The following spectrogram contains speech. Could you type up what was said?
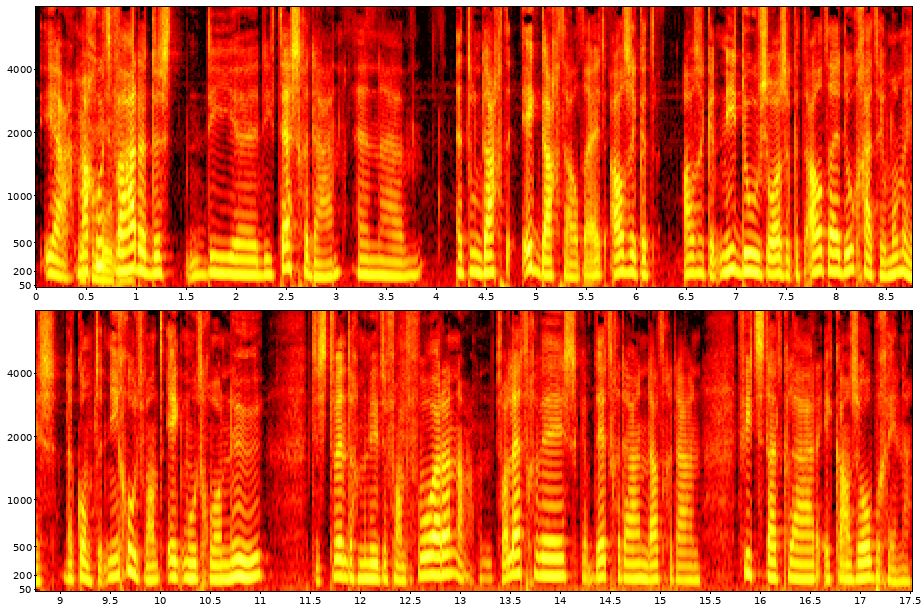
ja, maar goed, we hadden dus die, eh, die test gedaan. En, ehm, en toen dacht ik dacht altijd, als ik, het, als ik het niet doe zoals ik het altijd doe, gaat het helemaal mis. Dan komt het niet goed, want ik moet gewoon nu... Het is 20 minuten van tevoren, nou, het toilet geweest, ik heb dit gedaan, dat gedaan. Fiets staat klaar, ik kan zo beginnen.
